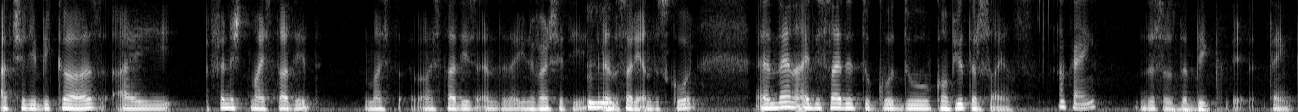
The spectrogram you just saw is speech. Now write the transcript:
Actually, because I finished my studied my st- my studies in the university mm-hmm. and sorry in the school, and then I decided to go do computer science. Okay. This is the big uh, thing.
